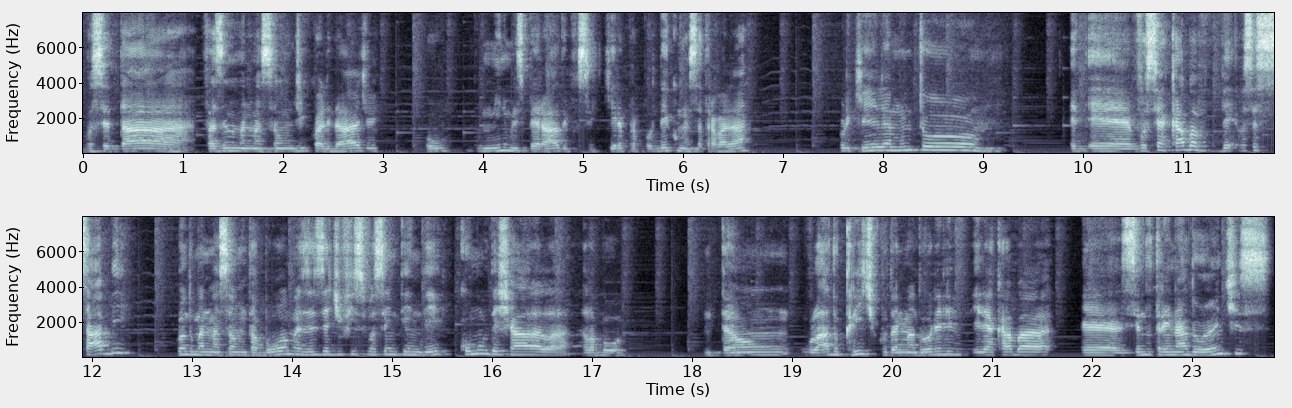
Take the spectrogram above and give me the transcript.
você está fazendo uma animação de qualidade, ou o mínimo esperado que você queira para poder começar a trabalhar, porque ele é muito é, é, você acaba, você sabe quando uma animação não tá boa, mas às vezes é difícil você entender como deixar ela, ela boa. Então, o lado crítico do animador, ele, ele acaba é, sendo treinado antes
